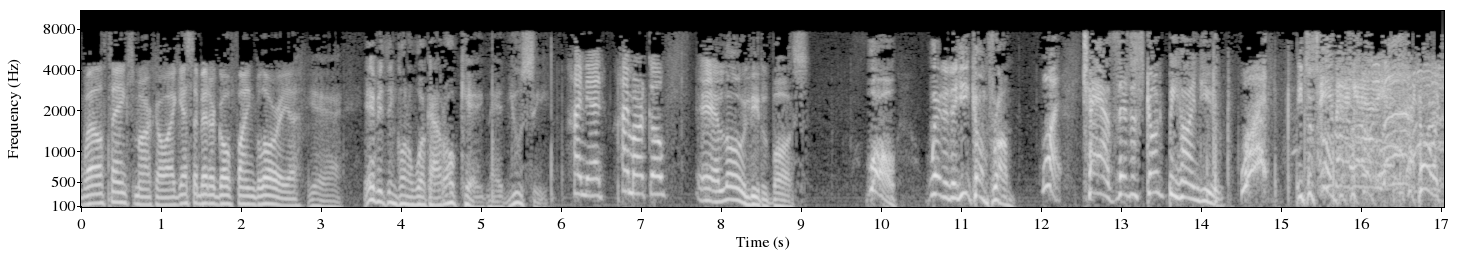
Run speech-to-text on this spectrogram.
Well, thanks, Marco. I guess I better go find Gloria. Yeah, everything gonna work out okay, Ned. You see. Hi, Ned. Hi, Marco. Hello, little boss. Whoa! Where did he come from? What? Chaz, there's a skunk behind you. What? It's a skunk! It's a skunk! Pull it,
